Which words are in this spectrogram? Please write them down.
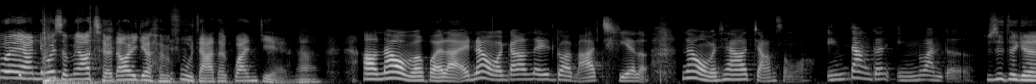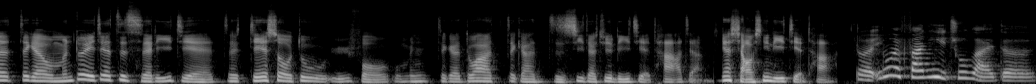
对呀、啊，你为什么要扯到一个很复杂的观点呢？好，那我们回来，那我们刚刚那一段把它切了。那我们现在要讲什么？淫荡跟淫乱的，就是这个这个，我们对这个字词的理解，这接受度与否，我们这个都要这个仔细的去理解它，这样应该小心理解它。对，因为翻译出来的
